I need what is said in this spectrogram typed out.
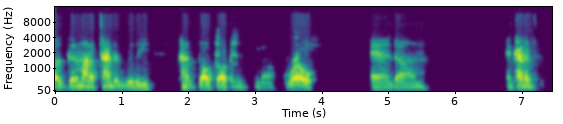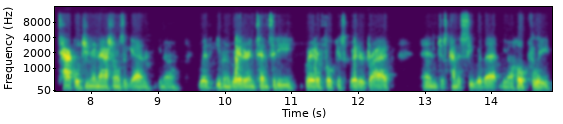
a good amount of time to really kind of bulk up and you know grow, and um, and kind of tackle junior nationals again, you know, with even greater intensity, greater focus, greater drive, and just kind of see where that, you know, hopefully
